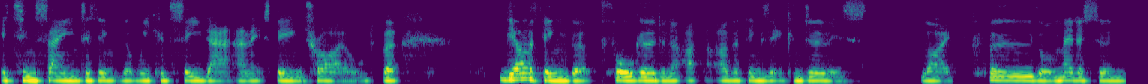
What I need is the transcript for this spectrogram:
it's insane to think that we could see that and it's being trialed but the other thing that for good and other things that it can do is like food or medicine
